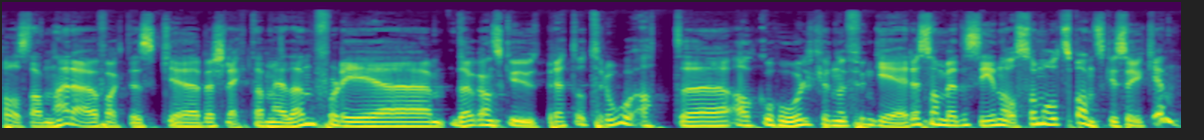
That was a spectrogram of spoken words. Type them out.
påstanden her er jo faktisk uh, beslekta med den. fordi uh, det er jo ganske utbredt å tro at alkohol kunne fungere som medisin også mot spanskesyken.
